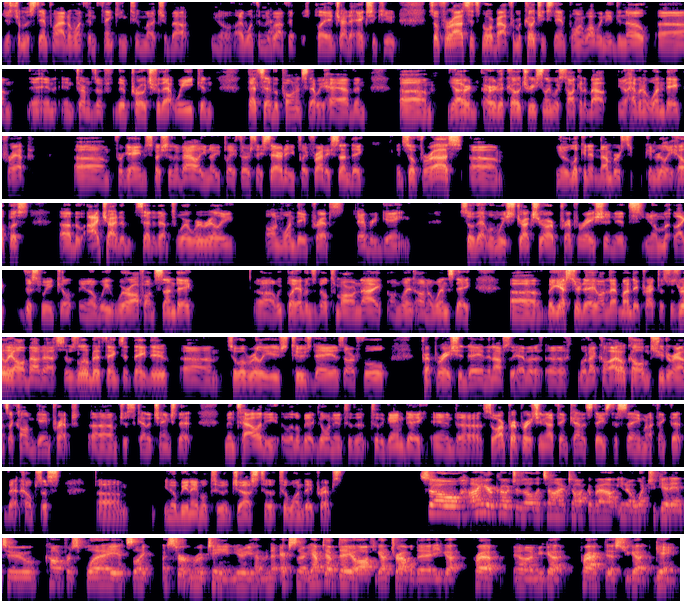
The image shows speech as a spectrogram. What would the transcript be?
just from the standpoint I don't want them thinking too much about you know i want them to go out there just play and try to execute. So for us it's more about from a coaching standpoint what we need to know um, in in terms of the approach for that week and that set of opponents that we have. And um, you know i heard heard a coach recently was talking about you know having a one day prep um, for games especially in the valley. You know you play thursday saturday you play friday sunday. And so for us um, you know looking at numbers can really help us. Uh, but i try to set it up to where we're really on one day preps every game. So that when we structure our preparation it's you know like this week uh, you know we we're off on sunday uh, we play evansville tomorrow night on on a wednesday uh, but yesterday on that monday practice was really all about us. It was a little bit of things that they do um, so we'll really use tuesday as our full preparation day, and then obviously have a, a, what I call I don't call them shoot arounds, I call them game preps, um, just kind of change that mentality a little bit going into the to the game day. And uh, so our preparation, I think, kind of stays the same, and I think that that helps us, um, you know, being able to adjust to to one day preps. So I hear coaches all the time talk about, you know, once you get into conference play, it's like a certain routine. You know, you have an excellent, you have to have a day off, you got a travel day, you got prep, um, you got practice, you got game.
